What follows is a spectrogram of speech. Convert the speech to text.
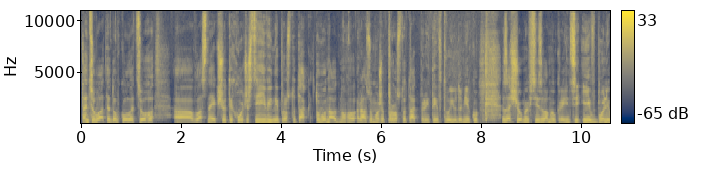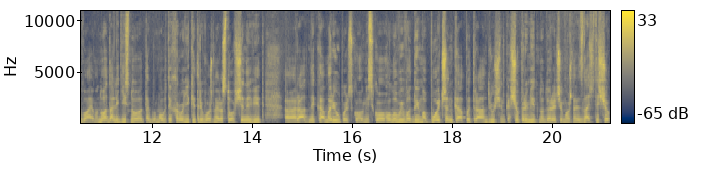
танцювати довкола цього. А, власне, якщо ти хочеш цієї війни просто так, то вона одного разу може просто так прийти в твою домівку, за що ми всі з вами, українці, і вболіваємо. Ну а далі дійсно, так би мовити, хроніки тривожної Ростовщини від е, радника Маріупольського міського голови Вадима Бойченка Петра Андрющенка. Що примітно, до речі, можна відзначити, що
